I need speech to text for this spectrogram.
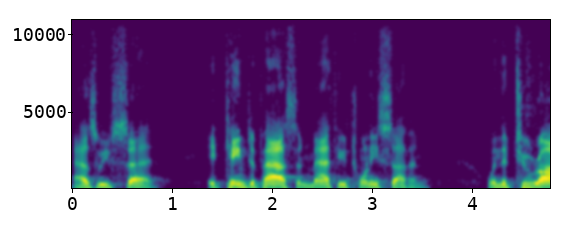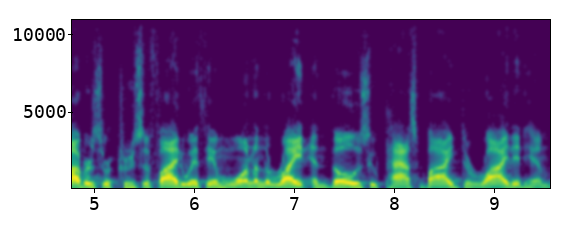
As we've said, it came to pass in Matthew 27 when the two robbers were crucified with him, one on the right, and those who passed by derided him,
